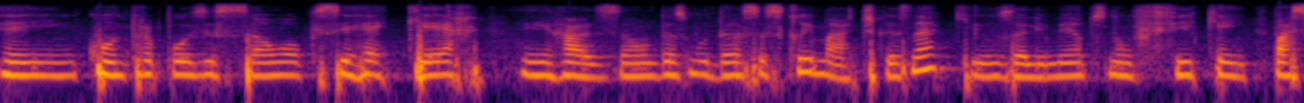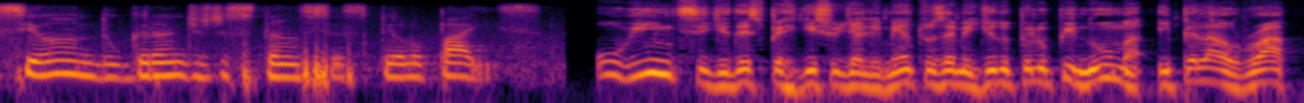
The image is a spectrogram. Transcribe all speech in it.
em contraposição ao que se requer em razão das mudanças climáticas, né? que os alimentos não fiquem passeando grandes distâncias pelo país. O índice de desperdício de alimentos é medido pelo PNUMA e pela RAP,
